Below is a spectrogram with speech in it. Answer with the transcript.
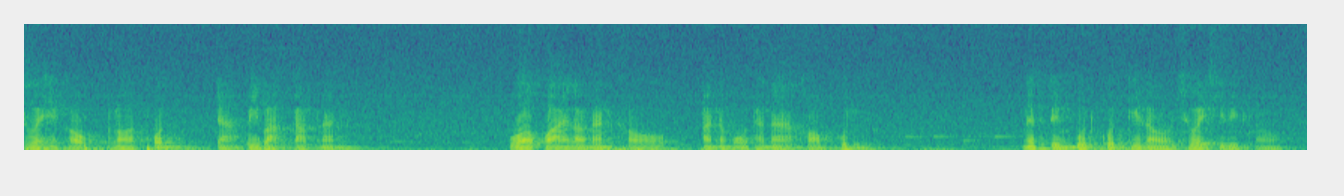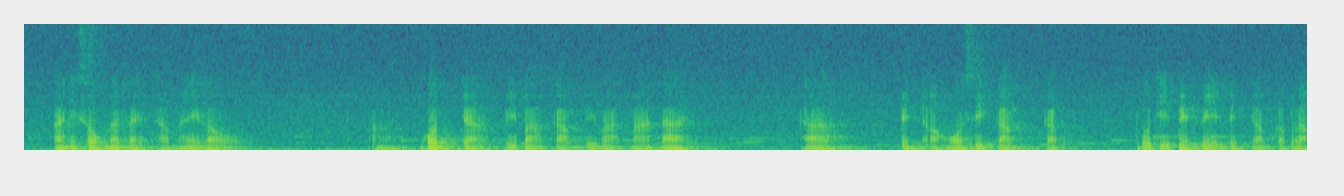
ช่วยให้เขารอดพ้นจากวิบากกรรมนั้น วัวควายเหล่านั้นเขาอนุโมทนาขอบคุณ นึกถึงบุญคุณที่เราช่วยชีวิตเขา อานิสงส์นั้นแหละทำให้เราพ้นจากวิบากกรรมวิบากมารได้ ถ้าเป็นอโหสิกรรมกับผู้ที่เป็นเวรเป็นกรรมกับเรา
